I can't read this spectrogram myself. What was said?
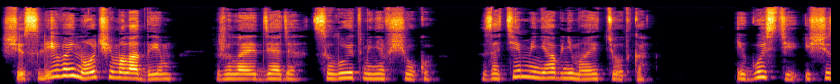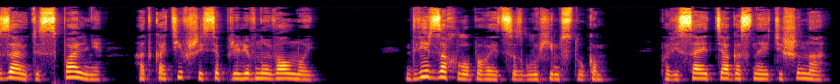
«Счастливой ночи молодым!» — желает дядя, целует меня в щеку. Затем меня обнимает тетка. И гости исчезают из спальни, откатившейся приливной волной. Дверь захлопывается с глухим стуком. Повисает тягостная тишина,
